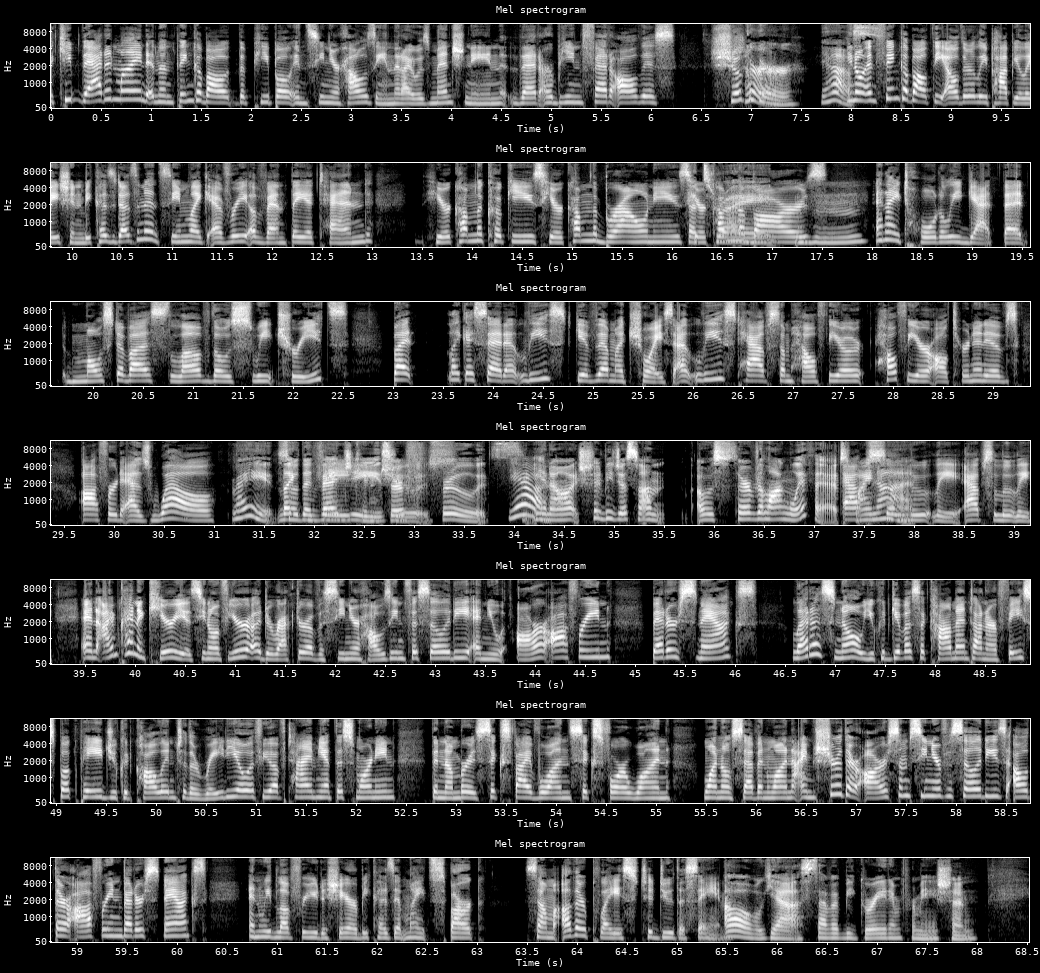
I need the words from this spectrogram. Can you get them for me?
keep that in mind and then think about the people in senior housing that I was mentioning that are being fed all this sugar. Sugar. Yes. You know, and think about the elderly population because doesn't it seem like every event they attend, here come the cookies, here come the brownies, here That's come the right. bars. Mm-hmm. And I totally get that most of us love those sweet treats, but like I said, at least give them a choice. At least have some healthier healthier alternatives offered as well. Right. so like that they can veggies or fruits. Yeah. You know, it should be just on oh, served along with it. Absolutely, absolutely. And I'm kind of curious, you know, if you're a director of a senior housing facility and you are offering better snacks, let us know. You could give us a comment on our Facebook page. You could call into the radio if you have time yet this morning. The number is 651 641 1071. I'm sure there are some senior facilities out there offering better snacks, and we'd love for you to share because it might spark some other place to do the same. Oh, yes. That would be great information.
